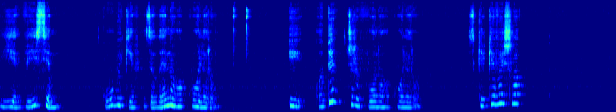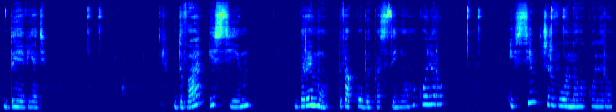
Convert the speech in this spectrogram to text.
є 8 кубиків зеленого кольору і один червоного кольору. Скільки вийшло? 9. 2 і 7. Беремо 2 кубика синього кольору і 7 червоного кольору.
